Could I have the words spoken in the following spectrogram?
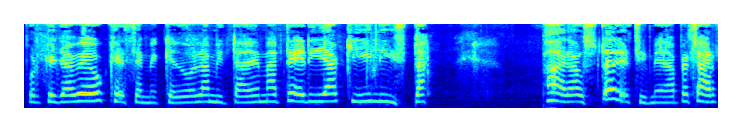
porque ya veo que se me quedó la mitad de materia aquí lista para ustedes y me da pesar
